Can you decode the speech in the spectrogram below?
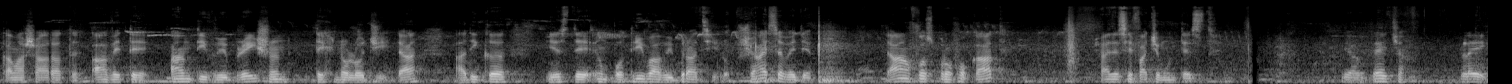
cam așa arată AVT Anti-Vibration Technology, da, adică este împotriva vibrațiilor. Și hai să vedem. Da, am fost provocat și haideți să-i facem un test. Ia uite aici, play.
